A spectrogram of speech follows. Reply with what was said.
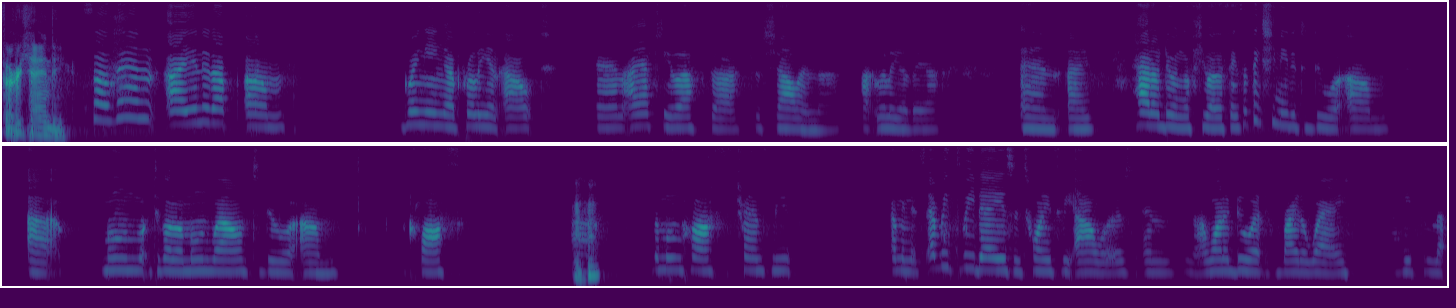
very handy. So then I ended up um, bringing uh, Aprillian out, and I actually left uh, Trishelle and uh, Aunt Rilia there, and I had her doing a few other things. I think she needed to do a um, uh, moon to go to a moon well to do a, um, a cloth, uh, Mhm. the moon cloth transmute. I mean, it's every three days and 23 hours, and you know, I want to do it right away. I hate to let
